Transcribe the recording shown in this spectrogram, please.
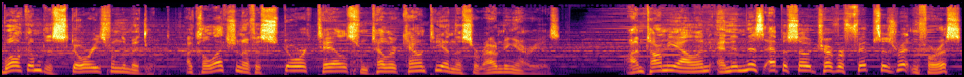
Welcome to Stories from the Midland, a collection of historic tales from Teller County and the surrounding areas. I'm Tommy Allen, and in this episode, Trevor Phipps has written for us.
